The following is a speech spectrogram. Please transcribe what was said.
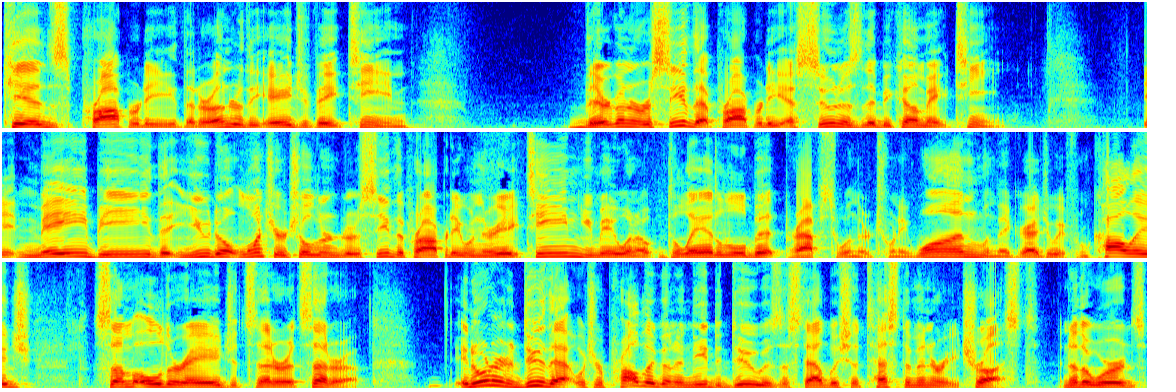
kids property that are under the age of 18, they're going to receive that property as soon as they become 18. It may be that you don't want your children to receive the property when they're 18. You may want to delay it a little bit, perhaps to when they're 21, when they graduate from college, some older age, etc., etc. In order to do that, what you're probably going to need to do is establish a testamentary trust. In other words,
